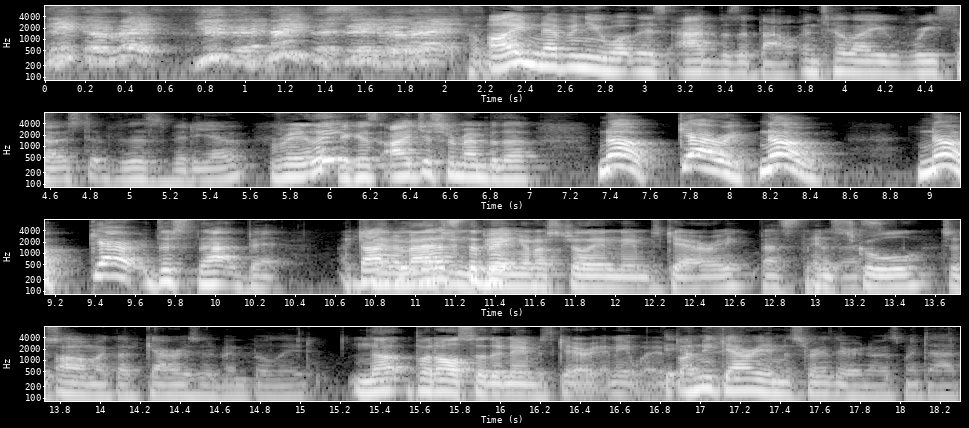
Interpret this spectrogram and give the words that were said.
Nicorette, you can beat the cigarette. I never knew what this ad was about until I researched it for this video. Really? Because I just remember the no, Gary, no, no, Gary, just that bit. I That- can't that's imagine the being bit- an Australian named Gary That's the in bit that's- school. Just Oh my god, Gary's would have been bullied. no, but also their name is Gary anyway. The But only Gary in Australia knows my dad.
